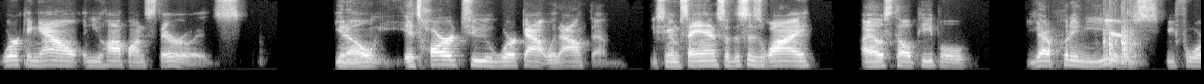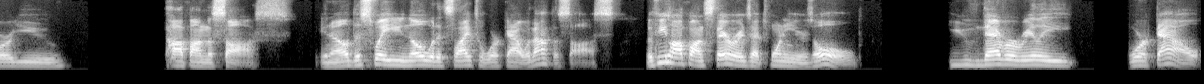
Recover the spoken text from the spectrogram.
working out and you hop on steroids, you know, it's hard to work out without them. You see what I'm saying? So this is why I always tell people you got to put in years before you hop on the sauce. You know, this way you know what it's like to work out without the sauce. If you hop on steroids at 20 years old, you've never really worked out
